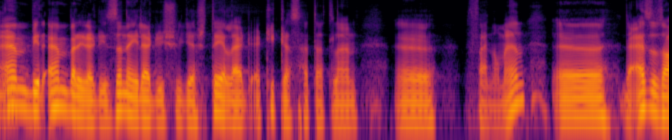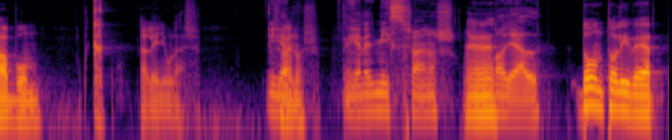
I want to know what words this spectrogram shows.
Ember, emberileg is, zeneileg is ügyes, tényleg egy kikezdhetetlen ö, fenomen, ö, de ez az album elényúlás. Igen. Sajnos. Igen, egy mix sajnos. E, Nagy el. Don Oliver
